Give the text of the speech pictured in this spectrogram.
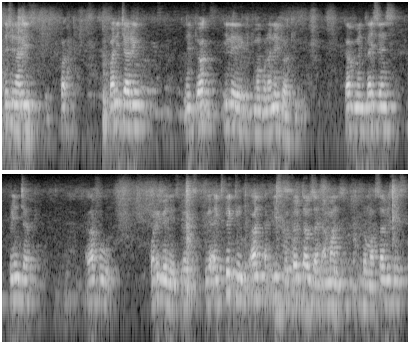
Stationaries furniture network ile kitu mambo na network government license printer alafu kwa revenues we are expecting to earn at least for 45000 a month from our services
